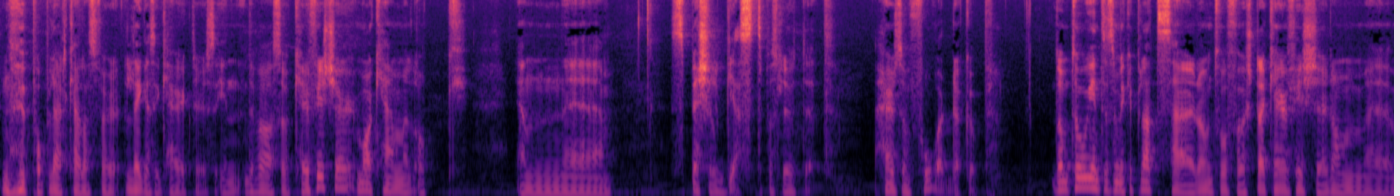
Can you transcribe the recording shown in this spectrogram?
nu populärt kallas för Legacy Characters in. Det var alltså Carrie Fisher, Mark Hamill och en eh, special guest på slutet. Harrison Ford dök upp. De tog inte så mycket plats här, de två första, Carrie Fisher, de, eh,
